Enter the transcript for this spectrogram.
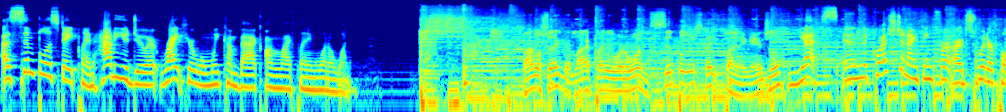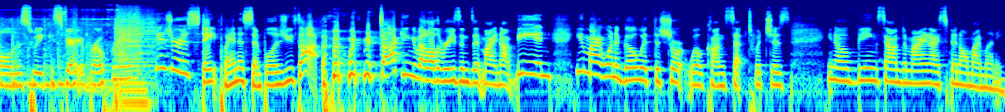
a simple estate plan, how do you do it? Right here when we come back on Life Planning 101. Final segment, Life Planning 101, simple estate planning. Angela? Yes, and the question I think for our Twitter poll this week is very appropriate. Is your estate plan as simple as you thought? We've been talking about all the reasons it might not be, and you might want to go with the short will concept, which is, you know, being sound to mind, I spend all my money.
